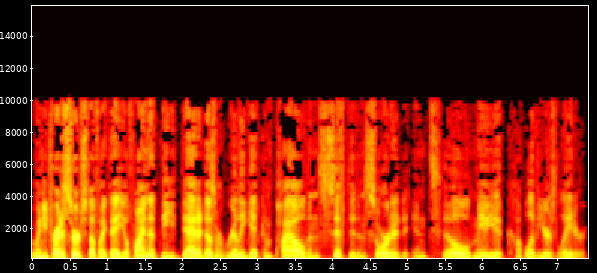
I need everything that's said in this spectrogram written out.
when you try to search stuff like that, you'll find that the data doesn't really get compiled and sifted and sorted until maybe a couple of years later.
